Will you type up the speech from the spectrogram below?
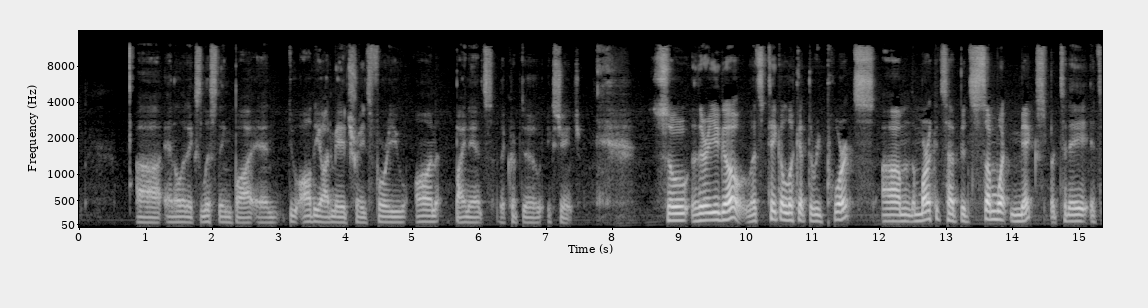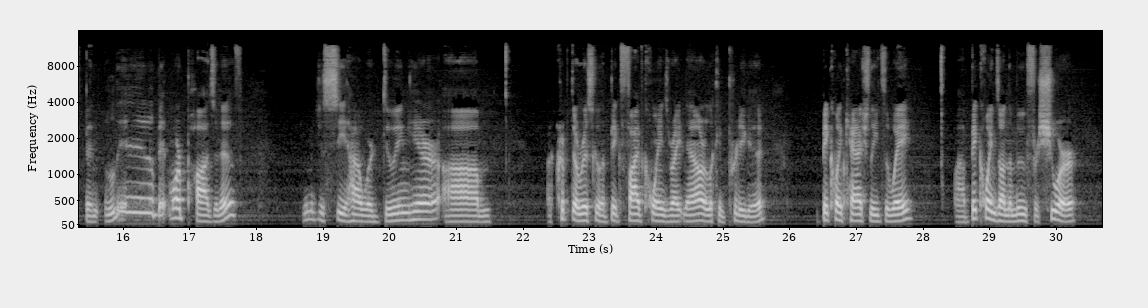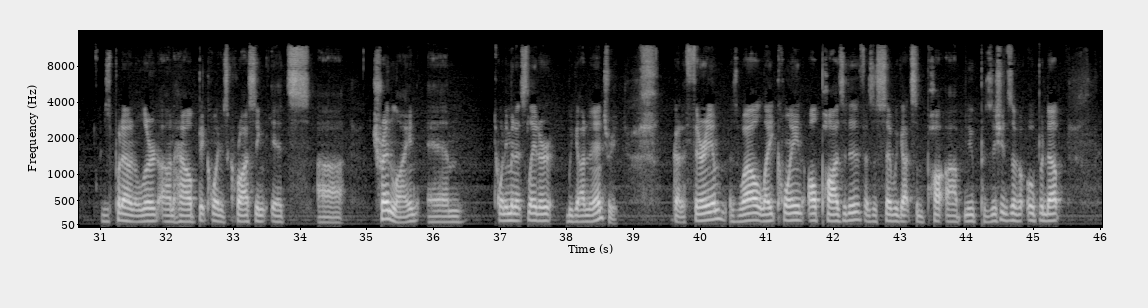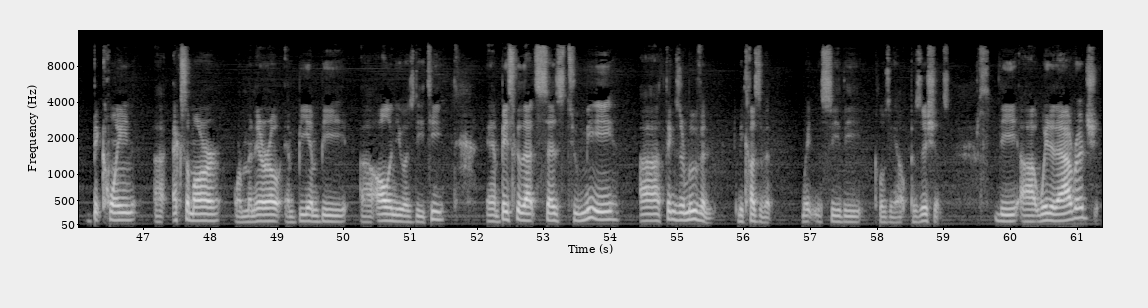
uh, analytics listening bot and do all the automated trades for you on Binance, the crypto exchange. So there you go. Let's take a look at the reports. Um, the markets have been somewhat mixed, but today it's been a little bit more positive. Let me just see how we're doing here. Um, a crypto risk of the big five coins right now are looking pretty good. Bitcoin Cash leads the way. Uh, Bitcoin's on the move for sure. I just put out an alert on how Bitcoin is crossing its uh, trend line, and 20 minutes later, we got an entry. Got Ethereum as well, Litecoin, all positive. As I said, we got some po- uh, new positions have opened up. Bitcoin, uh, XMR or Monero, and BNB, uh, all in USDT. And basically, that says to me uh, things are moving because of it. Waiting to see the closing out positions. The uh, weighted average,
